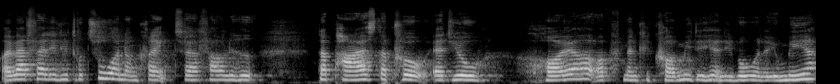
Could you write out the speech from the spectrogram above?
Og i hvert fald i litteraturen omkring tværfaglighed, der peges der på, at jo højere op man kan komme i det her niveau, eller jo mere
